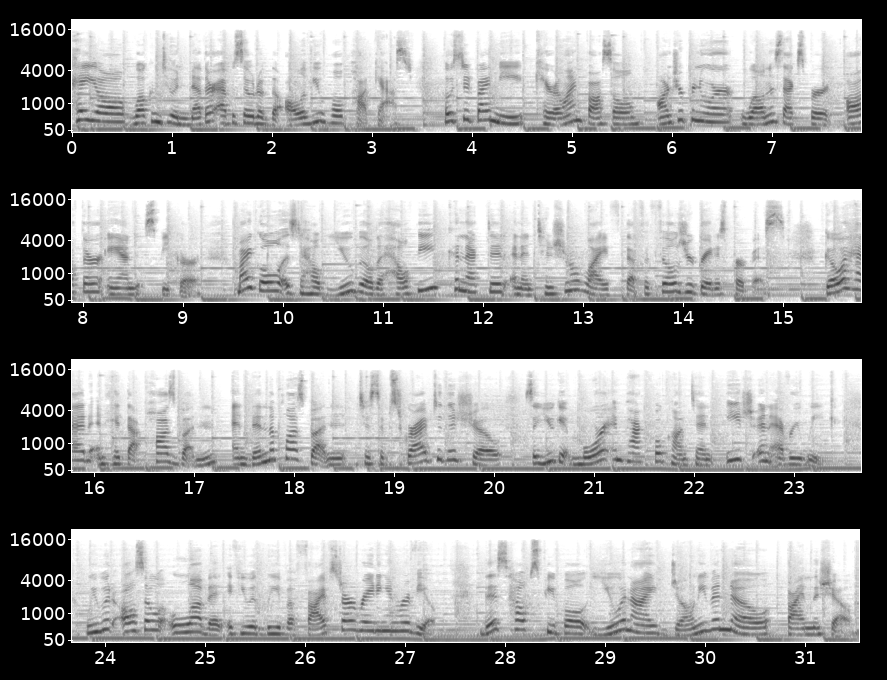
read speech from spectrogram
Hey, y'all, welcome to another episode of the All of You Whole podcast, hosted by me, Caroline Fausel, entrepreneur, wellness expert, author, and speaker. My goal is to help you build a healthy, connected, and intentional life that fulfills your greatest purpose. Go ahead and hit that pause button and then the plus button to subscribe to this show so you get more impactful content each and every week. We would also love it if you would leave a five star rating and review. This helps people you and I don't even know find the show.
